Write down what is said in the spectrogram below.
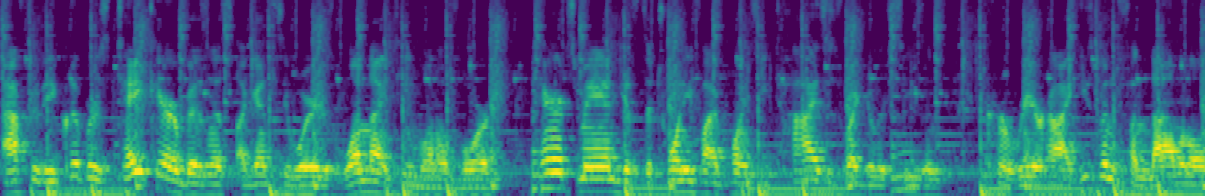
after the Clippers take care of business against the Warriors 119-104. Terance Mann gets the 25 points. He ties his regular season career high. He's been phenomenal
